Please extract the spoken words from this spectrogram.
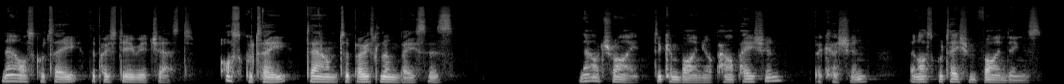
Now auscultate the posterior chest. Auscultate down to both lung bases. Now try to combine your palpation, percussion, and auscultation findings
